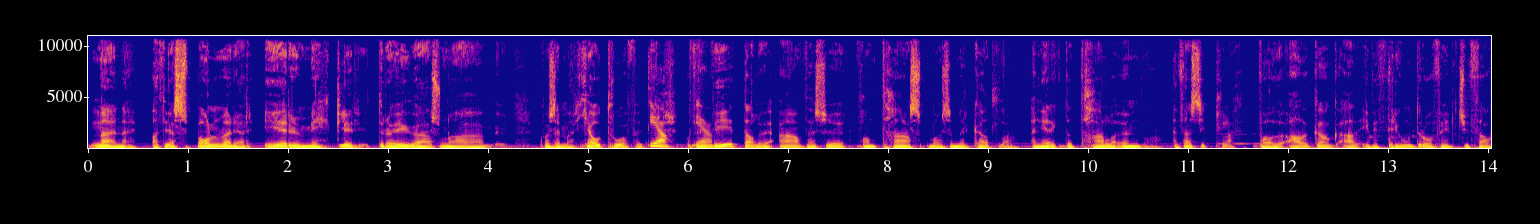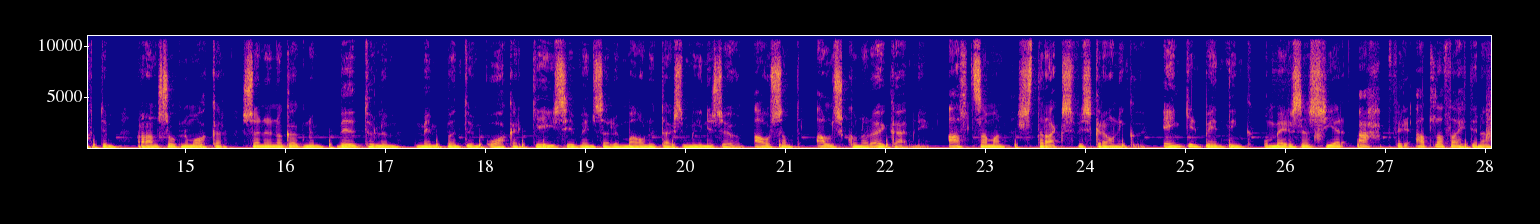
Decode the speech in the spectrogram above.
Nei, nei, af því að spánverjar eru miklir drauga svona, hvað sem er, hjátrúafullir Já, og þeir já. vita alveg af þessu fantasma sem þeir kalla en er ekkert að tala um það en þessi klættir Fáðu aðgang að yfir 350 þáttum, rannsóknum okkar, sönnunagögnum, viðtölum, mymböndum og okkar geysi vinsalu mánudags mínisögum ásamt alls konar aukaefni. Allt saman strax við skráningu. Engin binding og meiri sem sér app fyrir alla þættina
